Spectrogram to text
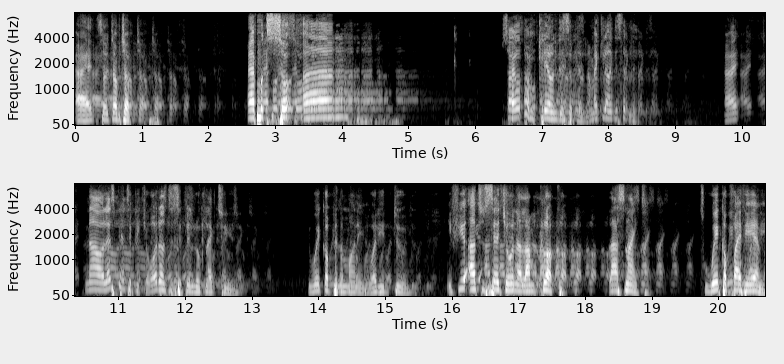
All right, so chop, chop, chop, chop, chop. So, um, so I hope I'm clear on discipline. Am I clear on discipline? All right. Now let's paint a picture. What does discipline look like to you? You wake up in the morning. What do you do? If you had to set your own alarm clock last night to wake up 5 a.m.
